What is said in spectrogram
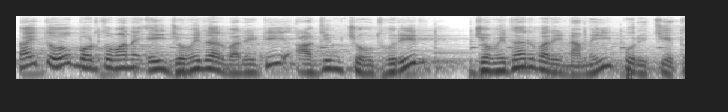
তাই তো বর্তমানে এই জমিদার বাড়িটি আজিম চৌধুরীর জমিদার বাড়ি নামেই পরিচিত।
